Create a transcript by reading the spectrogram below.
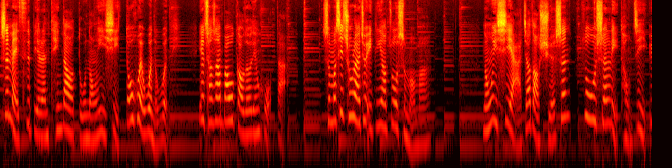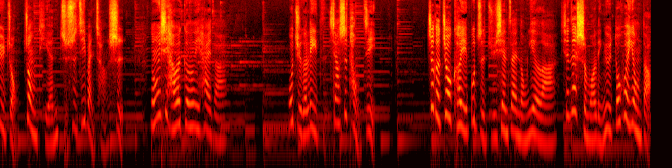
是每次别人听到读农艺系都会问的问题，也常常把我搞得有点火大。什么系出来就一定要做什么吗？农艺系啊，教导学生作物生理、统计、育种、种田，只是基本常识。农艺系还会更厉害的啊！我举个例子，像是统计，这个就可以不只局限在农业啦，现在什么领域都会用到。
